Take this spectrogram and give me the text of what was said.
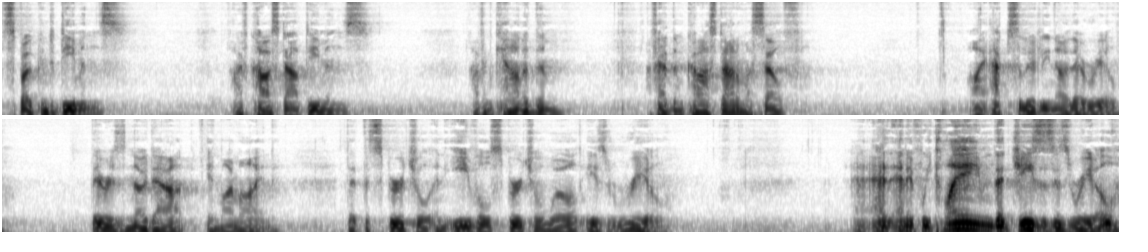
spoken to demons. I've cast out demons. I've encountered them. I've had them cast out of myself. I absolutely know they're real. There is no doubt in my mind that the spiritual and evil spiritual world is real. And, and if we claim that Jesus is real,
